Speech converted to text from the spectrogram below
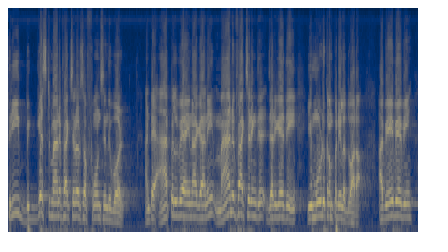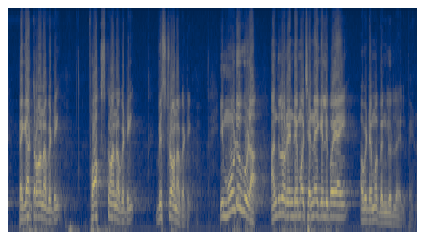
three biggest manufacturers of phones in the world అంటే యాపిల్వే అయినా కానీ మ్యానుఫ్యాక్చరింగ్ జ- జరిగేది ఈ మూడు కంపెనీల ద్వారా. అవి ఏవేవి? పెగాట్రాన్ ఒకటి ఫాక్స్కాన్ ఒకటి విస్ట్రాన్ ఒకటి. ఈ మూడు కూడా అందులో రెండేమో చెన్నైకి వెళ్ళిపోయాయి ఒకటేమో బెంగళూరులో వెళ్ళిపోయింది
